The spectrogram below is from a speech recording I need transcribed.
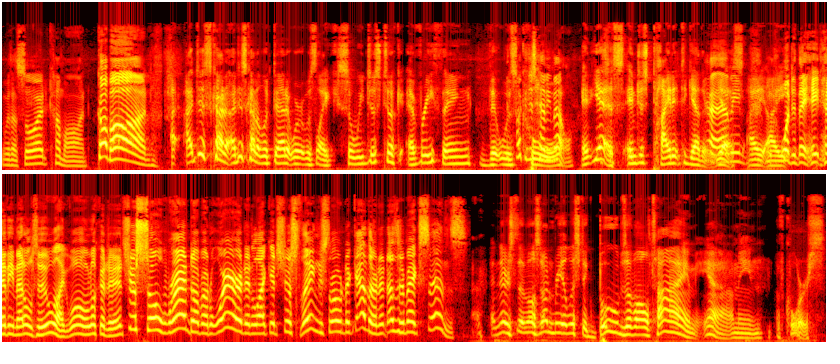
with a sword. Come on, come on. I, I just kind of, I just kind of looked at it where it was like, so we just took everything that was fucking cool, just heavy metal. and yes, and just tied it together. Yeah, yes, I mean, I, I, what did they hate heavy metal too? Like, whoa, look at it! It's just so random and weird, and like it's just things thrown together, and it doesn't make sense. and there's the most unrealistic boobs of all time. Yeah, I mean, of course.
